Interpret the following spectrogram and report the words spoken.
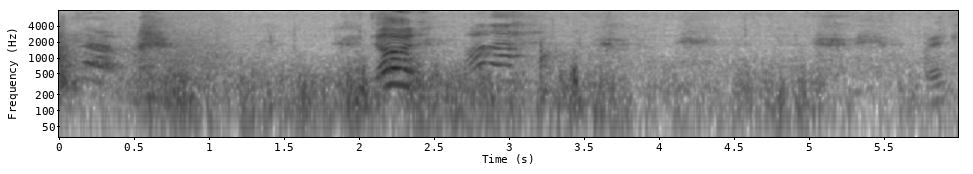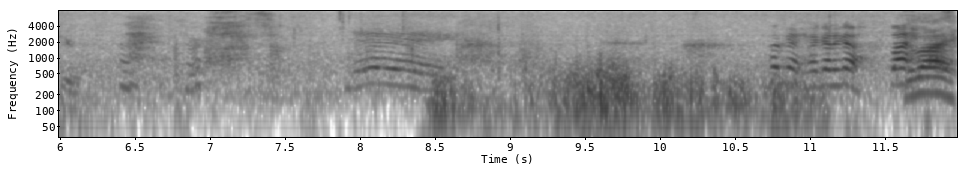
Yeah. Done. Hola! Thank you. Yay! Okay, I gotta go. Bye. Goodbye.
